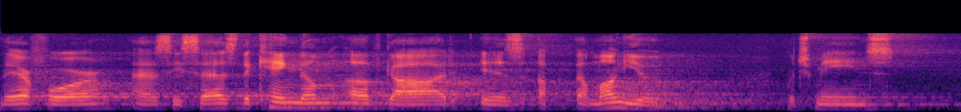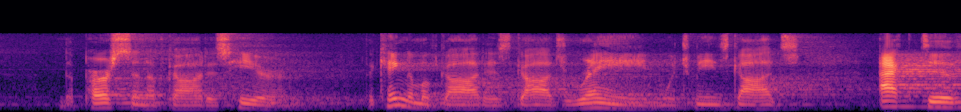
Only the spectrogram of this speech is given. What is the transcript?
Therefore, as he says, the kingdom of God is among you, which means the person of God is here. The kingdom of God is God's reign, which means God's active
